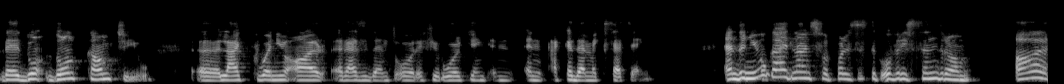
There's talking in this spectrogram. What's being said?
they don't don't come to you uh, like when you are a resident or if you're working in an academic setting and the new guidelines for polycystic ovary syndrome are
